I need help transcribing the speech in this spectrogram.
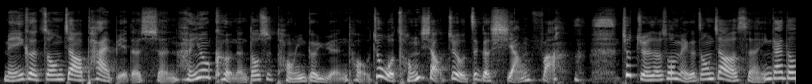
每一个宗教派别的神很有可能都是同一个源头。就我从小就有这个想法，就觉得说每个宗教的神应该都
